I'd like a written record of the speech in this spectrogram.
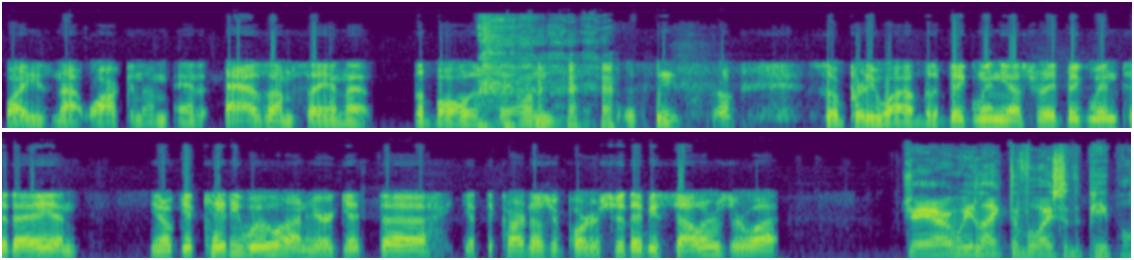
why he's not walking them. And as I'm saying that, the ball is sailing the seats. So, so pretty wild. But a big win yesterday, big win today, and you know, get Katie Woo on here. Get uh, get the Cardinals reporter. Should they be sellers or what? Jr. We like the voice of the people.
